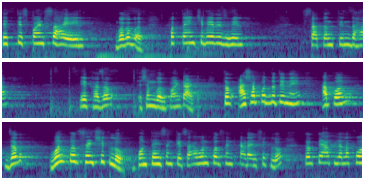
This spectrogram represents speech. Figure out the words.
तेहतीस पॉईंट सहा येईल. बरोबर? फक्त यांची बेरीज होईल. सात आणि तीन दहा. एक हजार शंभर पॉईंट आठ. तर अशा पद्धतीने आपण जर वन पर्सेंट शिकलो कोणत्याही संख्येचा वन पर्सेंट काढायला शिकलो तर ते आपल्याला को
